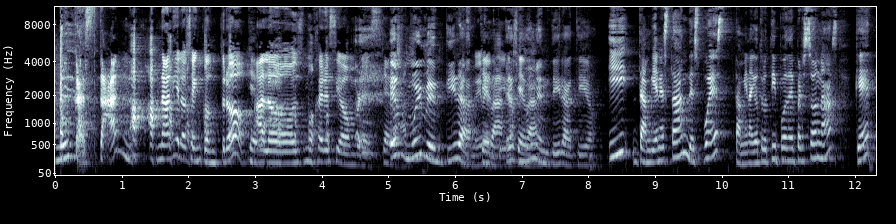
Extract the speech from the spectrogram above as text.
Nunca están. Nadie los encontró Qué a va. los mujeres y hombres. Es va. muy mentira. Es muy Qué va, mentira. Es qué muy va. mentira, tío. Y también están después, también hay otro tipo de personas que,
